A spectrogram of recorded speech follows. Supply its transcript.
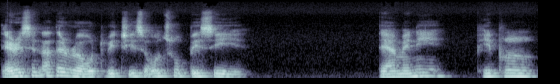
There is another road which is also busy. There are many people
